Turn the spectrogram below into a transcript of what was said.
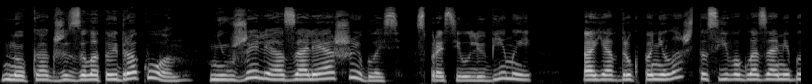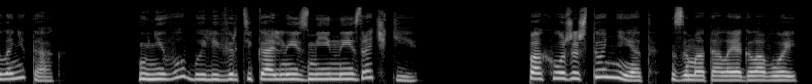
«Но как же золотой дракон? Неужели Азалия ошиблась?» — спросил любимый, а я вдруг поняла, что с его глазами было не так. У него были вертикальные змеиные зрачки. «Похоже, что нет», — замотала я головой.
